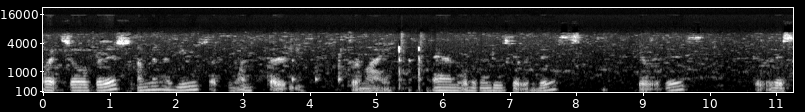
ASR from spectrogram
Alright, so for this, I'm gonna use like one third for my and what we're going to do is get rid of this, get rid of this, this.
